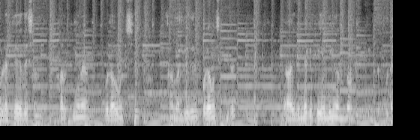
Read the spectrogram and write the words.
ഇവിടെയൊക്കെ ഏകദേശം വർക്ക് ഇങ്ങനെ പുരോഗമിച്ച് നല്ല രീതിയിൽ പുരോഗമിച്ചിട്ടുണ്ട് ഇതിന്റെയൊക്കെ പെയിന്റിങ് നടന്നുകൊണ്ടിരിക്കുന്നുണ്ട് ഇവിടെ.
